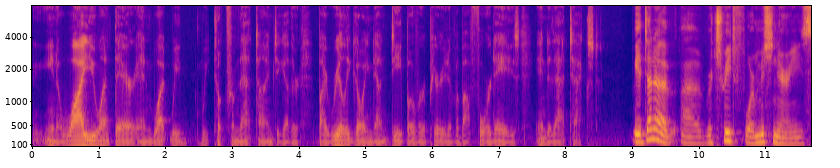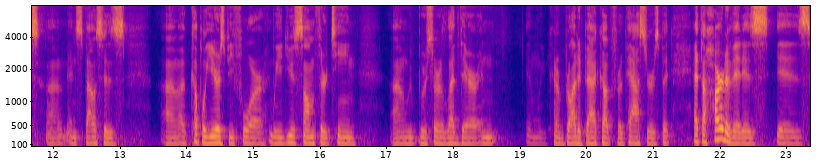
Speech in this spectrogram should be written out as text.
you know, why you went there and what we we took from that time together by really going down deep over a period of about four days into that text. We had done a, a retreat for missionaries um, and spouses uh, a couple years before. We had used Psalm 13. Um, we were sort of led there, and and we kind of brought it back up for the pastors. But at the heart of it is is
